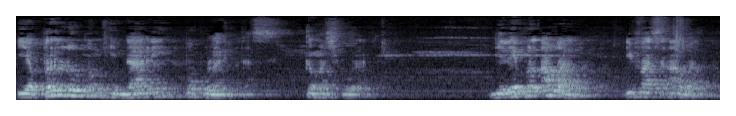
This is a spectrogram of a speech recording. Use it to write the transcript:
ia perlu menghindari popularitas, kemasyhuran. Di level awal, di fase awal.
